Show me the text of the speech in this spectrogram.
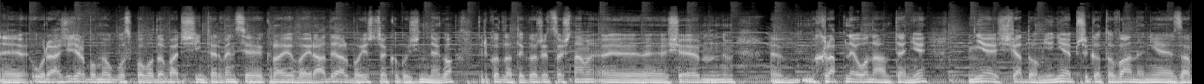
e, urazić albo mogło spowodować interwencję Krajowej Rady albo jeszcze kogoś innego, tylko dlatego, że coś nam e, się e, chlapnęło na antenie. Nie świadomie, nie przygotowane, nie za,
